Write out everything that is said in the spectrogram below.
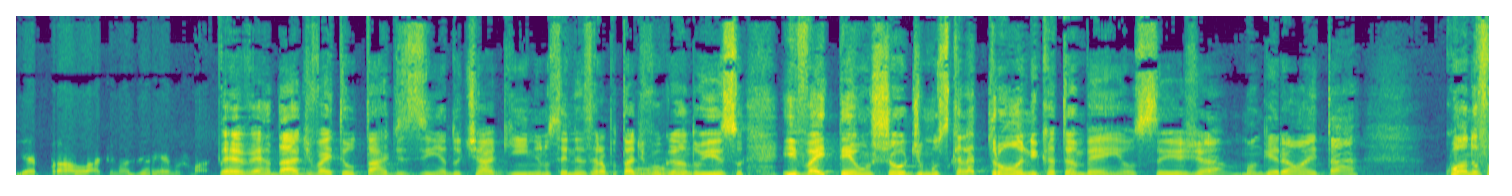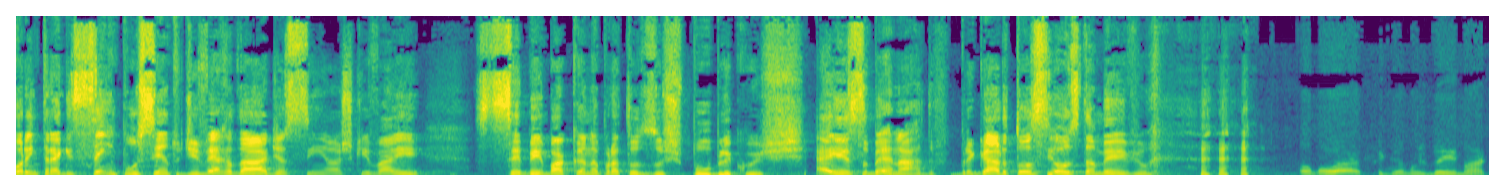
E é para lá que nós iremos, Marcos. É verdade. Vai ter o Tardezinha do Tiaguinho, não sei nem se era para estar divulgando isso. E vai ter um show de música eletrônica também. Ou seja, Mangueirão aí tá. Quando for entregue 100% de verdade, assim, acho que vai ser bem bacana para todos os públicos. É isso, Bernardo. Obrigado, tô ansioso também, viu? Vamos lá, sigamos bem, Max.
